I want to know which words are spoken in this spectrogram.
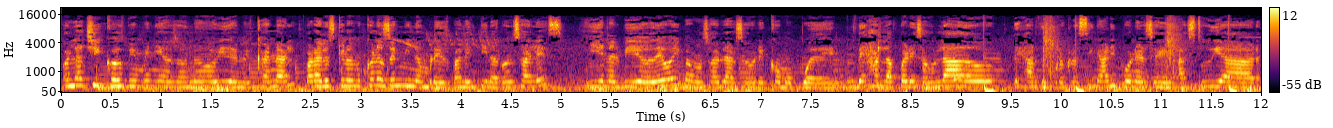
Hola chicos, bienvenidos a un nuevo video en el canal. Para los que no me conocen, mi nombre es Valentina González y en el video de hoy vamos a hablar sobre cómo pueden dejar la pereza a un lado, dejar de procrastinar y ponerse a estudiar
